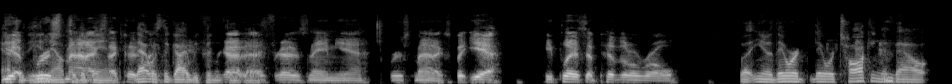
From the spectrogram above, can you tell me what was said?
after yeah, the Bruce Maddox. the band. could, that was I- the guy I we couldn't forgot, I forgot his name. Yeah, Bruce Maddox. But yeah, he plays a pivotal role. But you know, they were they were talking about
